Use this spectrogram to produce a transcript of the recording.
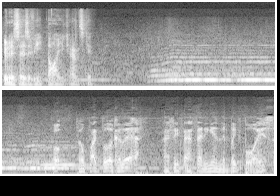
Goodness says if you die, you can skip. Oh, don't like the look of this. I think they're sending in the big boys.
